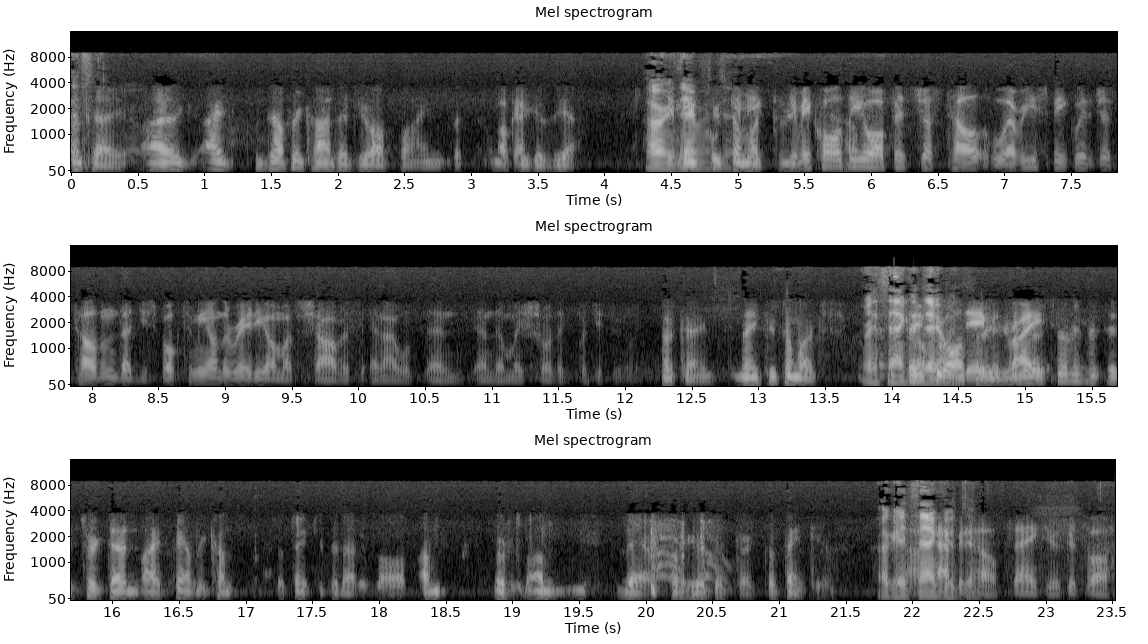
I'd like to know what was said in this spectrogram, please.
Okay, I I definitely contact you offline, but Okay. because yeah. All right, Thank you so give me, much. give me a call at the office. Just tell whoever you speak with. Just tell them that you spoke to me on the radio on Motzei Shabbos, and I will, and, and they'll make sure they put you through. Okay, thank you so much. Right, thank you, thank David. also. David, You're right? serving the district that my family comes from, so thank you for that as well. I'm, I'm there from your district, so thank you. Okay, thank happy you. to help. Thank you. Good talk.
